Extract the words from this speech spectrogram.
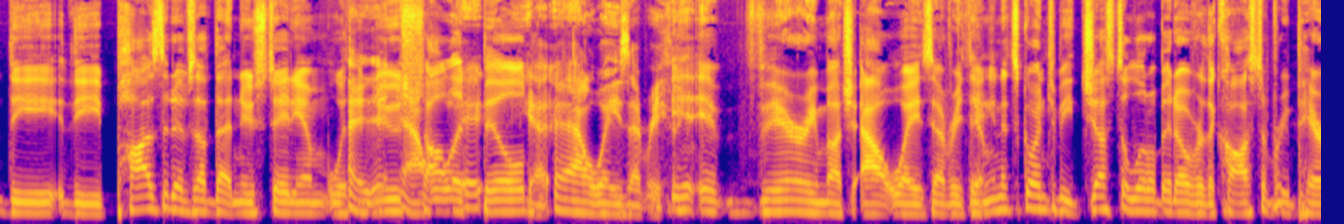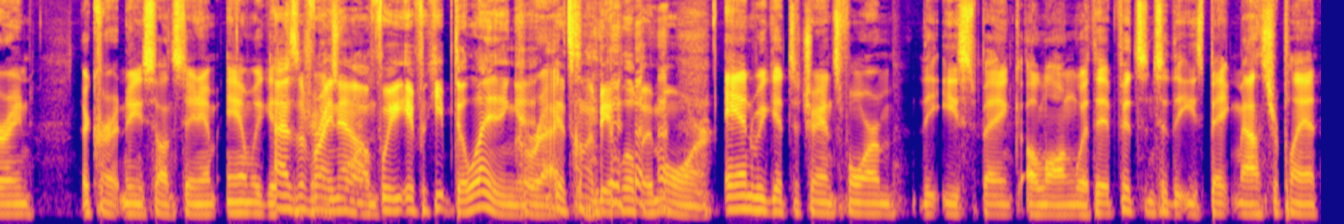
the the positives of that new stadium with a It- new it out- solid it- build. yeah, it outweighs everything. It, it very much outweighs everything, and it's going to be just a little bit over the cost of repairing the current Nissan Stadium, and we get As of right now, if we if we keep delaying it, Correct. it's going to be a little bit more. and we get to transform the East Bank along with it. It fits into the East Bank master plan.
